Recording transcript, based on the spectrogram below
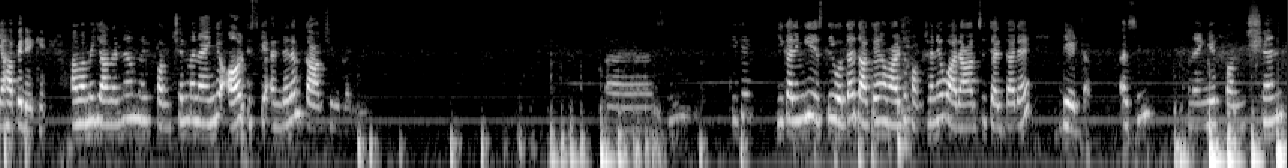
यहाँ पे देखें। अब हमें क्या करना है? हम एक फ़ंक्शन बनाएँगे और इसके अंदर हम काम शुरू करेंगे। ठीक है, ये करेंगे, इसलिए होता है ताकि हमारा जो फ़ंक्शन है वो आराम से चलता रहे देर तक। ऐसे बनाएँगे फ़ंक्शन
